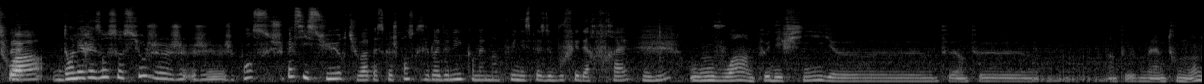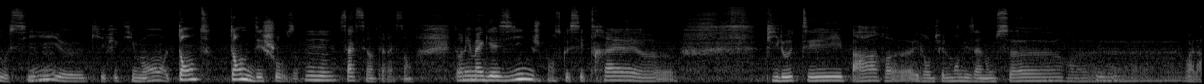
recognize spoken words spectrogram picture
Toi bah, Dans les réseaux sociaux, je, je, je, pense, je suis pas si sûre, tu vois, parce que je pense que ça doit donner quand même un peu une espèce de bouffée d'air frais, mhm. où on voit un peu des filles un peu, un peu un peu même tout le monde aussi, mhm. euh, qui effectivement tentent, tentent des choses. Mhm. Ça, c'est intéressant. Dans les magazines, je pense que c'est très euh, piloté par euh, éventuellement des annonceurs. Mhm. Voilà,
